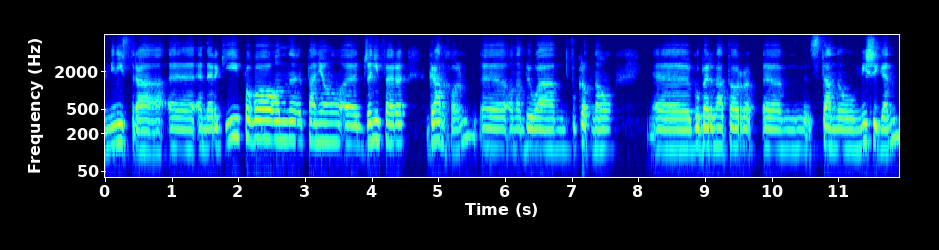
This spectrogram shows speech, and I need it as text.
ministra energii, powołał on panią Jennifer Granholm. Ona była dwukrotną E, gubernator stanu Michigan.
